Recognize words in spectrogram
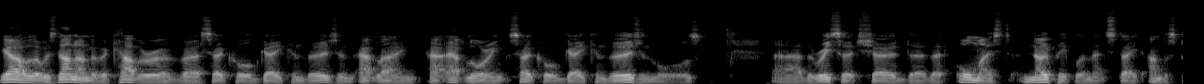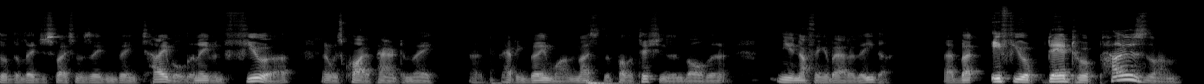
Yeah, well, it was done under the cover of uh, so-called gay conversion, outlawing, uh, outlawing so-called gay conversion laws. Uh, the research showed uh, that almost no people in that state understood the legislation was even being tabled, and even fewer, and it was quite apparent to me, uh, having been one, most of the politicians involved in it knew nothing about it either. Uh, but if you dared to oppose them,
